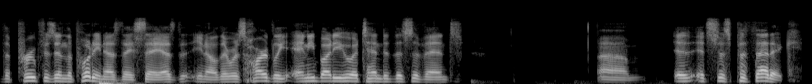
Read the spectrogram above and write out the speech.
the proof is in the pudding, as they say. As the, you know, there was hardly anybody who attended this event. Um, it, it's just pathetic.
